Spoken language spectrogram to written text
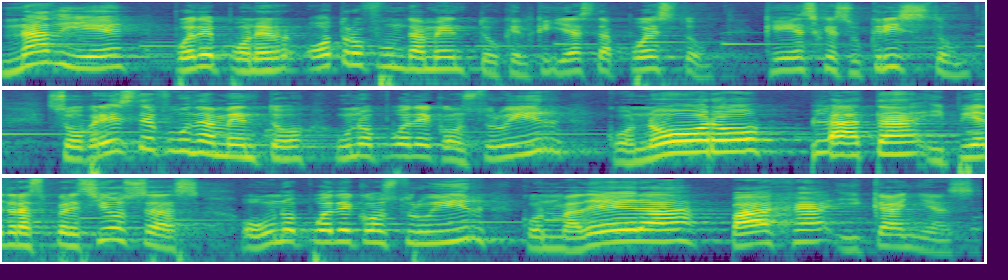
Nadie puede poner otro fundamento que el que ya está puesto, que es Jesucristo. Sobre este fundamento uno puede construir con oro, plata y piedras preciosas, o uno puede construir con madera, paja y cañas.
